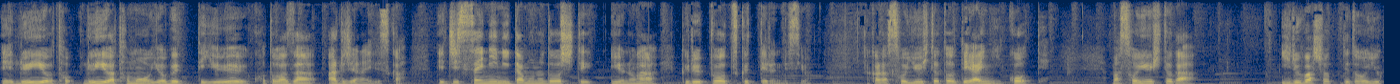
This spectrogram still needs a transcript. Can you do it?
で類をと類は友を呼ぶっていうことわざあるじゃないですか。で実際に似た者同士っていうのがグループを作ってるんですよ。だからそういう人と出会いに行こうって。まあそういう人がいる場所ってどういう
